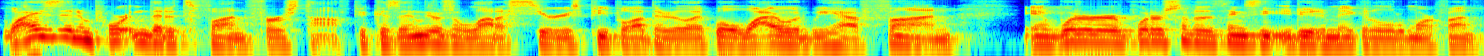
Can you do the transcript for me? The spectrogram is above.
why is it important that it's fun? First off, because I think there's a lot of serious people out there like, well, why would we have fun? And what are what are some of the things that you do to make it a little more fun?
